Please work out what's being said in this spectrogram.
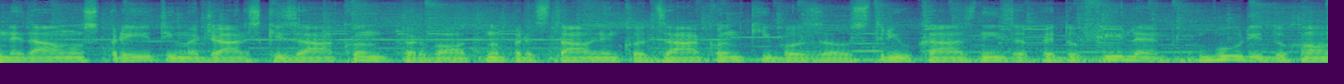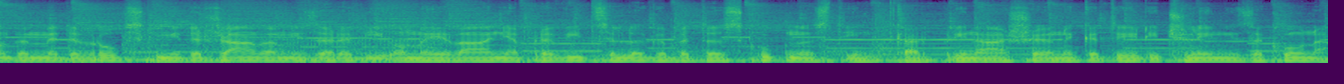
Nedavno sprejeti mađarski zakon, prvotno predstavljen kot zakon, ki bo zaostril kazni za pedofile, buri duhove med evropskimi državami zaradi omejevanja pravic LGBT skupnosti, kar prinašajo nekateri členi zakona.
